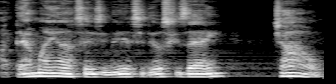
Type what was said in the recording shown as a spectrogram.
Até amanhã às seis e meia, se Deus quiser, hein? Tchau.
